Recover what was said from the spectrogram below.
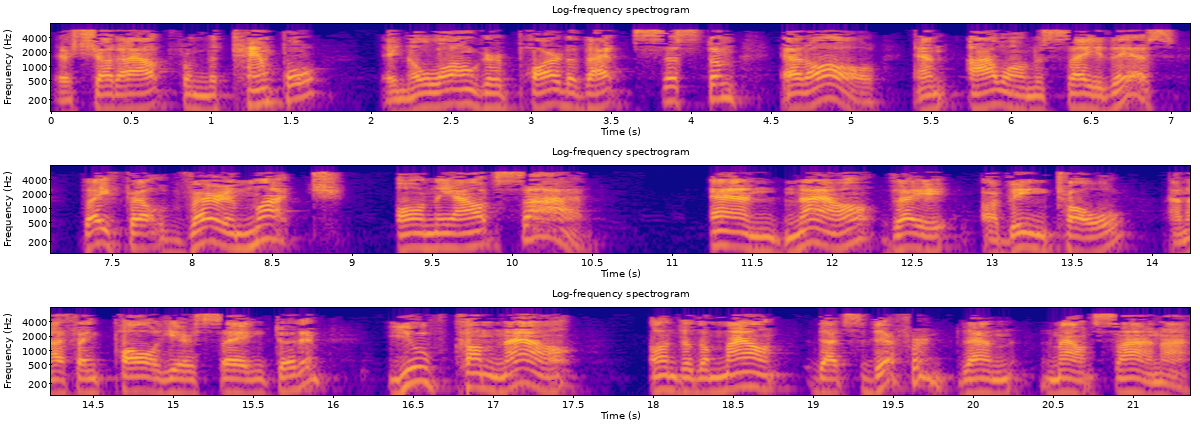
They're shut out from the temple. They're no longer part of that system at all. And I want to say this they felt very much on the outside. And now they are being told, and I think Paul here is saying to them, you've come now unto the mount that's different than Mount Sinai.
